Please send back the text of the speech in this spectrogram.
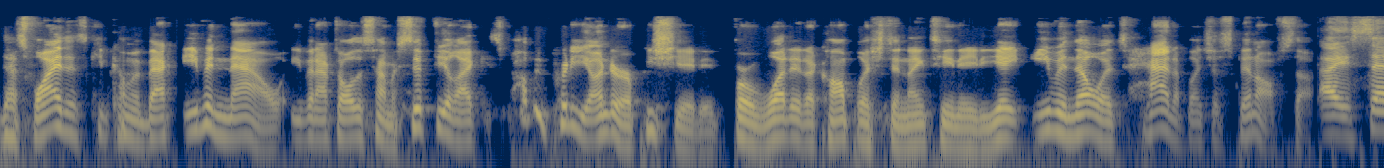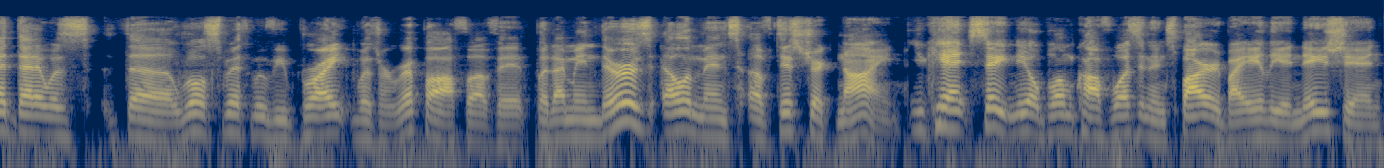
That's why this keep coming back. Even now, even after all this time, I still feel like it's probably pretty underappreciated for what it accomplished in 1988, even though it's had a bunch of spin-off stuff. I said that it was the Will Smith movie Bright was a ripoff of it, but I mean there's elements of District 9. You can't say Neil Blomkamp wasn't inspired by Alien Nation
